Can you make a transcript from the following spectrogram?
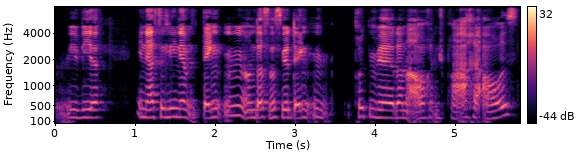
wie wir in erster Linie denken und das, was wir denken, drücken wir dann auch in Sprache aus,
